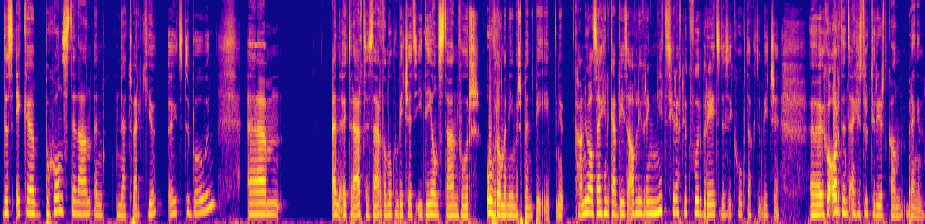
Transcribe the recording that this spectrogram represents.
Dus ik uh, begon stilaan een netwerkje uit te bouwen. Um, en uiteraard is daar dan ook een beetje het idee ontstaan voor overondernemers.be. Nu, ik ga nu al zeggen, ik heb deze aflevering niet schriftelijk voorbereid, dus ik hoop dat ik het een beetje uh, geordend en gestructureerd kan brengen.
